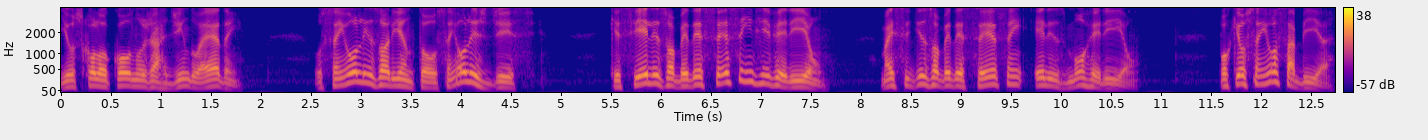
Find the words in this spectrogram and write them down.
e os colocou no jardim do Éden, o Senhor lhes orientou, o Senhor lhes disse que se eles obedecessem, viveriam, mas se desobedecessem, eles morreriam. Porque o Senhor sabia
